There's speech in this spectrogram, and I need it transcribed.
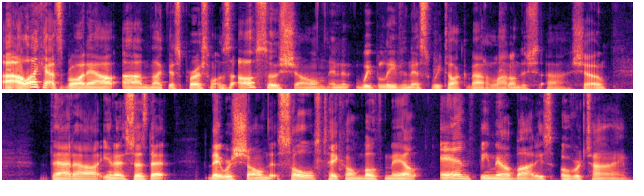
Uh, I like how it's brought out. Um, like this person was also shown, and we believe in this. We talk about a lot on this uh, show. That uh, you know, it says that they were shown that souls take on both male and female bodies over time.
